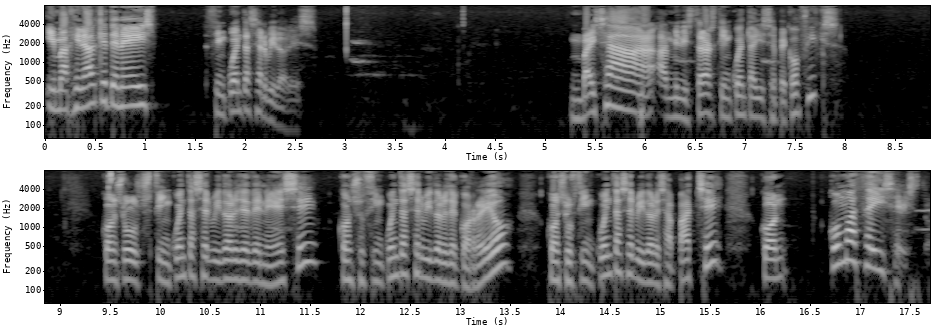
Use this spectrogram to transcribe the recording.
imaginad que tenéis 50 servidores ¿Vais a administrar 50 ISP configs? ¿Con sus 50 servidores de DNS? ¿Con sus 50 servidores de correo? ¿Con sus 50 servidores Apache? ¿Con ¿Cómo hacéis esto?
